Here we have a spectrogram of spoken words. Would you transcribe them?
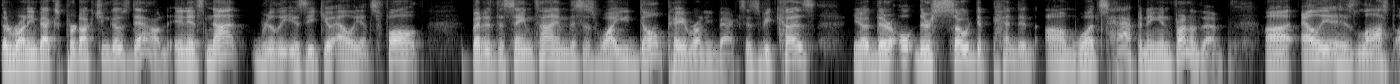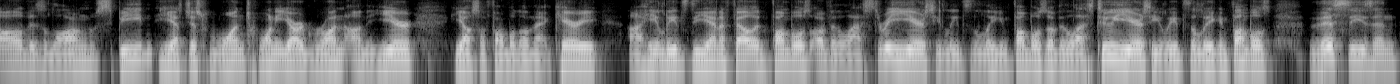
the running back's production goes down. And it's not really Ezekiel Elliott's fault, but at the same time, this is why you don't pay running backs. It's because you know they're they're so dependent on what's happening in front of them. Uh, Elliott has lost all of his long speed. He has just one 20 yard run on the year. He also fumbled on that carry. Uh, he leads the NFL in fumbles over the last three years. He leads the league in fumbles over the last two years. He leads the league in fumbles this season.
